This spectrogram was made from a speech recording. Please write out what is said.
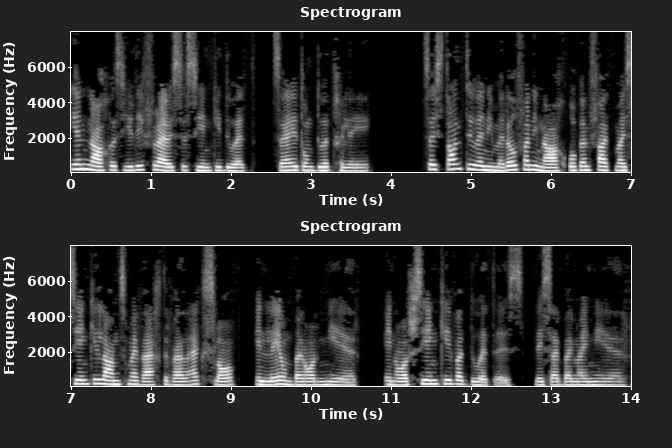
Een nacht is jullie vrouw sy sienkie dood, sy het om dood Zij stond toe in die middel van die nacht op en vat my sienkie langs my weg terwijl ik slaap, en lee om by haar neer, en haar sienkie wat dood is, lees sy by my neer.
